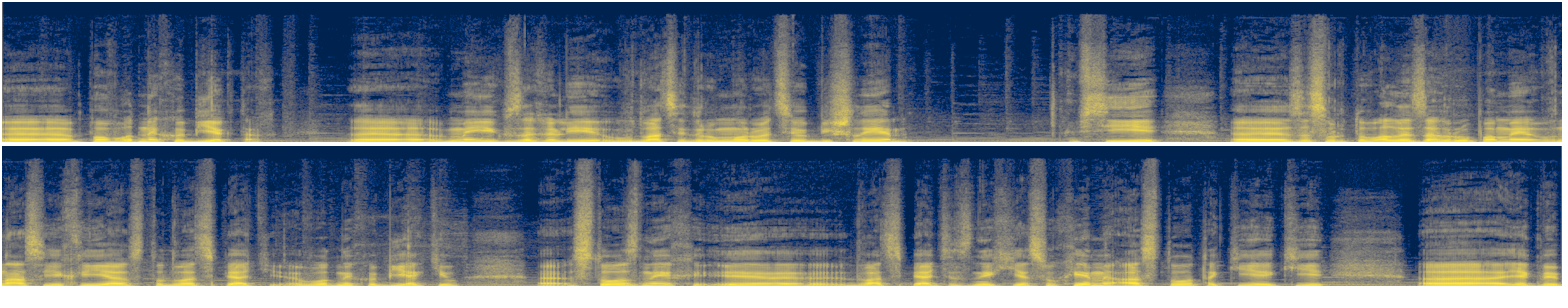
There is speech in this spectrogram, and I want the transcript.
е, по водних об'єктах, е, ми їх взагалі у 2022 році обійшли. Всі е, засортували за групами. В нас їх є 125 водних об'єктів. Е, 100 з них, е, 25 з них є сухими, а 100 такі, які якби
